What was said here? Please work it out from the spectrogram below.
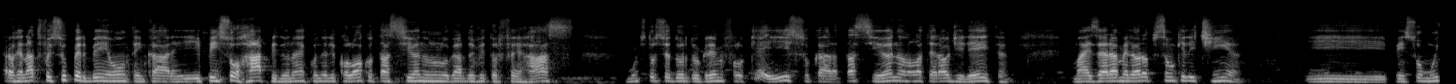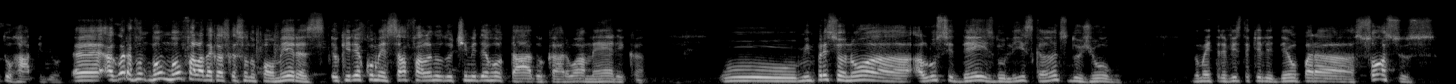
Cara, o Renato foi super bem ontem, cara, e pensou rápido, né? Quando ele coloca o Tassiano no lugar do Vitor Ferraz, muito torcedor do Grêmio falou: que é isso, cara? Tassiano na lateral direita, mas era a melhor opção que ele tinha. E pensou muito rápido. É, agora vamos, vamos falar da classificação do Palmeiras. Eu queria começar falando do time derrotado, cara, o América. O, me impressionou a, a lucidez do Lisca antes do jogo, numa entrevista que ele deu para sócios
